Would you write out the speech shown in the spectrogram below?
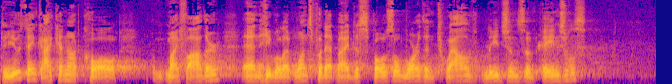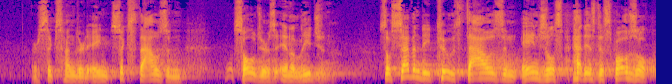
Do you think I cannot call my Father and he will at once put at my disposal more than 12 legions of angels? Or 600, 6,000 soldiers in a legion. So 72,000 angels at his disposal.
